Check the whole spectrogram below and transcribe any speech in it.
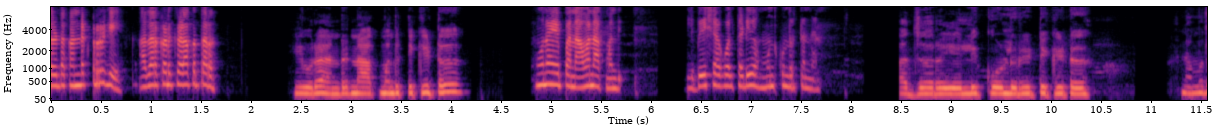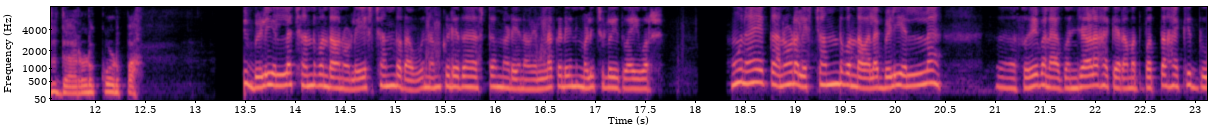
ದೊಡ್ಡ ಕಂಡಕ್ಟರ್ಗೆ ಆಧಾರ್ ಕಾರ್ಡ್ ಕೇಳಕತ್ತಾರ. ಇವ್ರ ಅನ್ರಿ ನಾಲ್ಕು ಮಂದಿ ಟಿಕೆಟ್? ಹೂನಯ್ಯಪ್ಪ ನಾವ ನಾಲ್ಕು ಮಂದಿ. ಇಲ್ಲಿ ದೇಶ ಆಗೋಲ್ ತಡಿ ಮುಂದ್ ಕುಂದಿರ್ತಾನ ಅಜ್ಜರ ಎಲ್ಲಿ ಕೊಡ್ಲಿರಿ ಟಿಕೆಟ್? ನಮ್ಮದು ಧಾರವಾಡಕ್ಕೆ ಕೊಡಪ್ಪ ಬೆಳೆ ಎಲ್ಲ ಚಂದ ಬಂದಾವ ನೋಡಿ ಎಷ್ಟು ಚಂದ ಅದಾವ. ನಮ್ಮ ಕಡೆ ಅಷ್ಟೇ ಮಾಡಿ ನಾವು ಎಲ್ಲ ಕಡೆ ಮಳೆ ಚಲೋ ಇದ್ವಾ ಈ ವರ್ಷ. ಅಕ್ಕ ನೋಡಲ್ಲ ಎಷ್ಟು ಚಂದ ಬಂದಾವಲ್ಲ ಬೆಳಿ ಎಲ್ಲ ಸೋಯಬನ ಗೊಂಜಾಳ ಹಾಕ್ಯಾರ ಮತ್ತು ಭತ್ತ ಹಾಕಿದ್ದು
